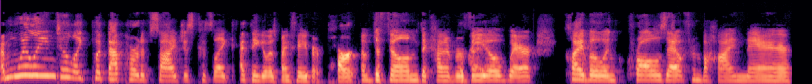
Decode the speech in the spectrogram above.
I'm willing to like put that part aside just because like I think it was my favorite part of the film, the kind of Okay. reveal where Clive Owen crawls out from behind there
